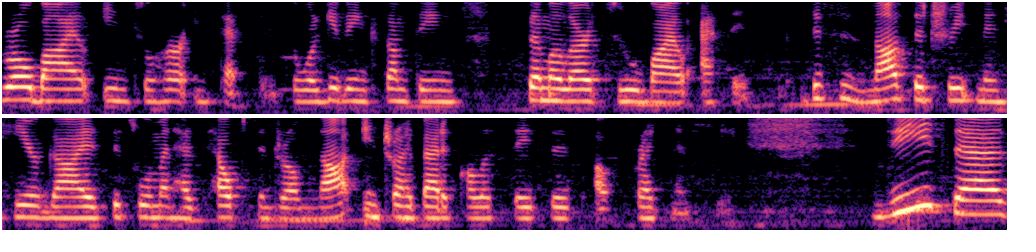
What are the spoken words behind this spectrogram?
throw bile into her intestines. So we're giving something similar to bile acids. This is not the treatment here, guys. This woman has HELLP syndrome, not intrahepatic cholestasis of pregnancy. D says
